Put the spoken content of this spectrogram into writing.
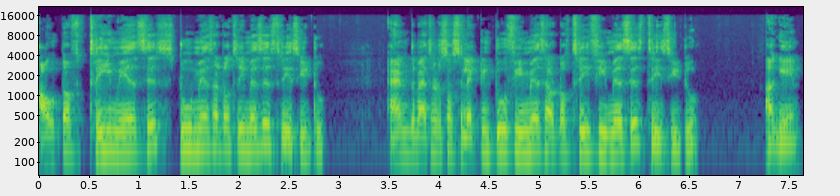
out of three males is two males out of three males is 3c2 and the methods of selecting two females out of three females is 3c2 again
